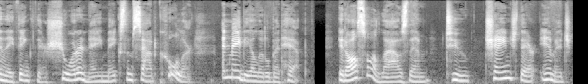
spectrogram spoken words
and they think their shorter name makes them sound cooler and maybe a little bit hip. It also allows them to change their image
